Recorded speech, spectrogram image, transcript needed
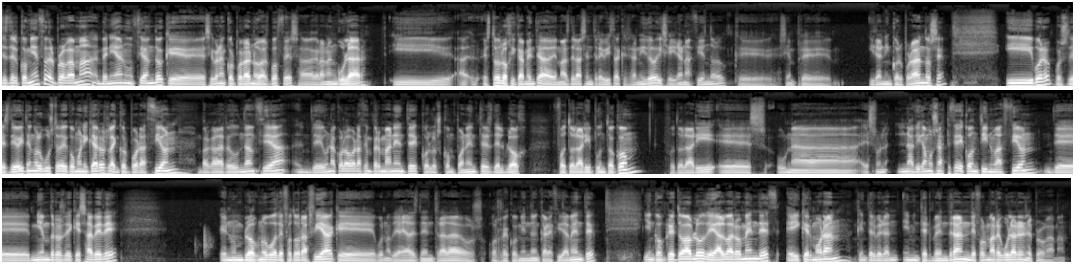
Desde el comienzo del programa venía anunciando que se iban a incorporar nuevas voces a Gran Angular y esto lógicamente además de las entrevistas que se han ido y se irán haciendo, que siempre irán incorporándose. Y bueno, pues desde hoy tengo el gusto de comunicaros la incorporación, valga la redundancia, de una colaboración permanente con los componentes del blog fotolari.com. Fotolari es una, es una, digamos, una especie de continuación de miembros de QSABD en un blog nuevo de fotografía que, bueno, de allá desde entrada os, recomiendo encarecidamente. Y en concreto hablo de Álvaro Méndez e Iker Morán, que intervendrán de forma regular en el programa.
